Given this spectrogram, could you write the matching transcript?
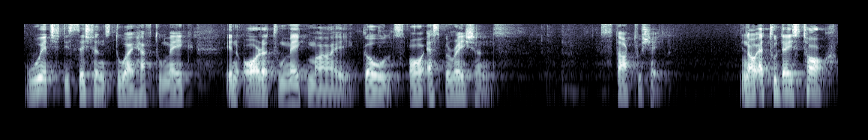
which decisions do I have to make in order to make my goals or aspirations start to shape. Now, at today's talk,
